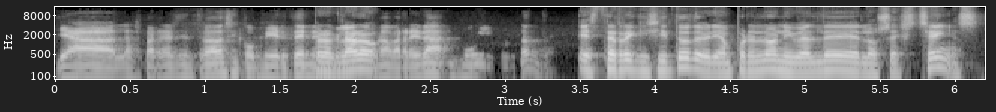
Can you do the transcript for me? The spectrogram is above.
ya las barreras de entrada se convierten en una barrera muy importante. Este requisito deberían ponerlo a nivel de los exchanges,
